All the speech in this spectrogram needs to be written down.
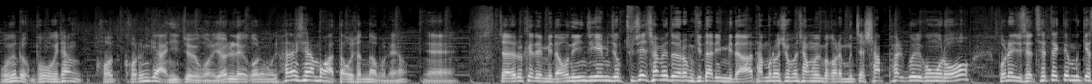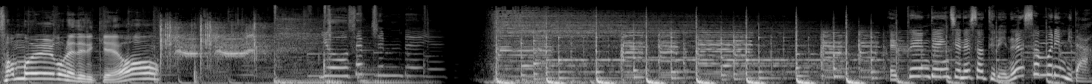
오늘은 뭐 그냥 거, 걸은 게 아니죠, 이거는. 14걸음. 화장실 한번 갔다 오셨나 보네요. 예. 자, 이렇게 됩니다. 오늘 인증의 민족 주제 참여도 여러분 기다립니다. 담으로 오시면 장문백원에 문자 샵 8910으로 보내주세요. 채택된 분께 선물 보내드릴게요. 요셉 FM 대행진에서 드리는 선물입니다.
